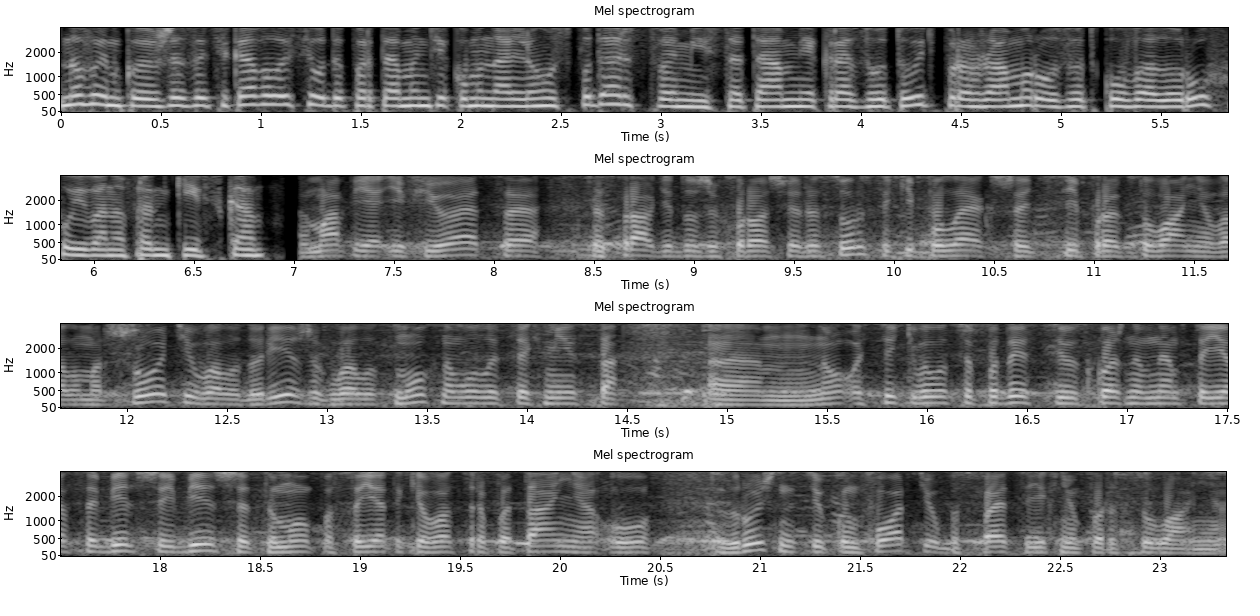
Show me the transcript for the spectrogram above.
Новинкою вже зацікавилися у департаменті комунального господарства міста. Там якраз готують програму розвитку велоруху Івано-Франківська. Мапія IFUE – це насправді дуже хороший ресурс, який полегшить всі проектування веломаршрутів, велодоріжок, велосмуг на вулицях міста. Ем, ну, ось тільки велосипедистів з кожним днем стає все більше і більше, тому постає таке гостре питання у зручності, у комфорті, у безпеці їхнього пересування.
